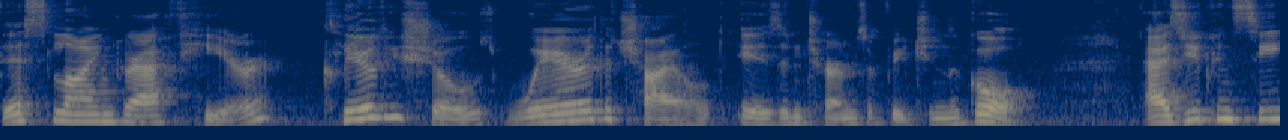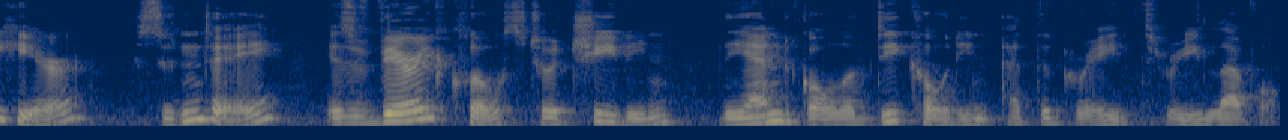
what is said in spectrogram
This line graph here clearly shows where the child is in terms of reaching the goal. As you can see here, student A is very close to achieving the end goal of decoding at the grade 3 level.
